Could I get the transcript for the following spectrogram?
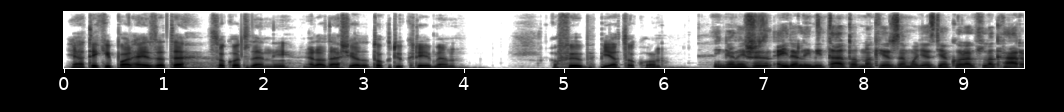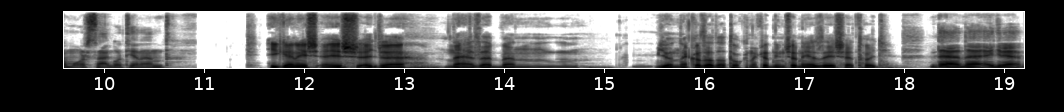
játékipar helyzete szokott lenni eladási adatok tükrében a főbb piacokon. Igen, és ez egyre limitáltabbnak érzem, hogy ez gyakorlatilag három országot jelent. Igen, és, és egyre nehezebben jönnek az adatok. Neked nincsen érzésed, hogy... De, de egyre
